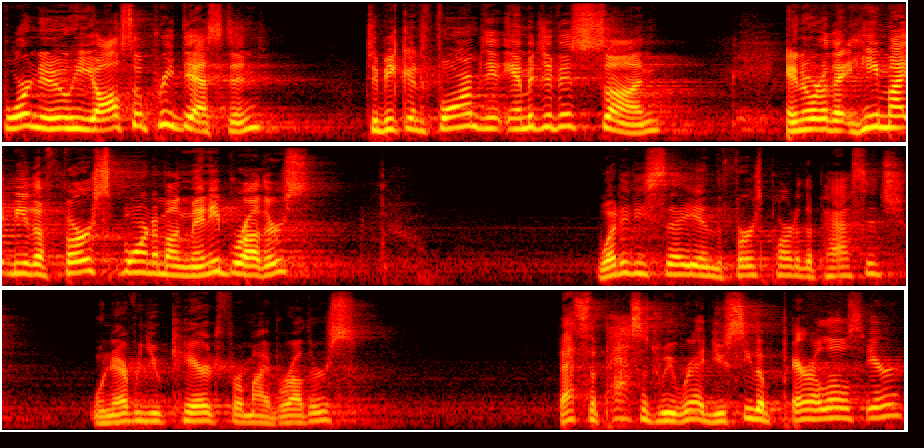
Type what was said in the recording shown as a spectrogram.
foreknew, he also predestined to be conformed to the image of his Son, in order that he might be the firstborn among many brothers. What did he say in the first part of the passage? Whenever you cared for my brothers. That's the passage we read. You see the parallels here?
